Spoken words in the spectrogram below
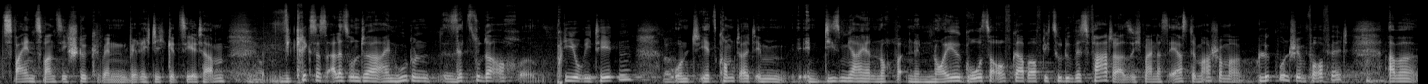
22 Stück, wenn wir richtig gezählt haben. Genau. Wie kriegst du das alles unter einen Hut und setzt du da auch Prioritäten? Ja. Und jetzt kommt halt im, in diesem Jahr ja noch eine neue große Aufgabe auf dich zu, du wirst Vater. Also ich meine, das das erste Mal. Schon mal Glückwunsch im Vorfeld. Aber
